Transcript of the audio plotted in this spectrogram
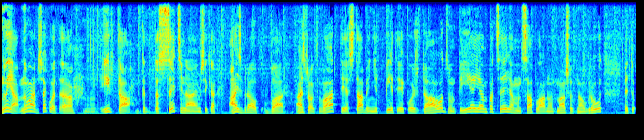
Nu, jā, nu, vārdu sakot, uh, ir tā, ka tas secinājums ir, ka aizbraukt var. Aizbraukt var, tie stabiņi ir pietiekoši daudz un pieejami pa ceļam, un saplānot maršrutu nav grūti bet tu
